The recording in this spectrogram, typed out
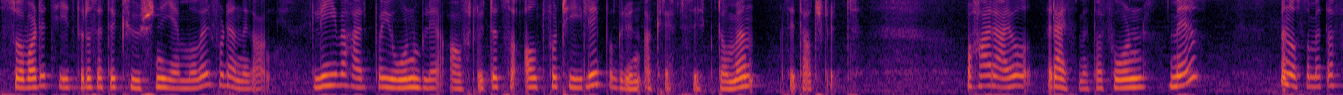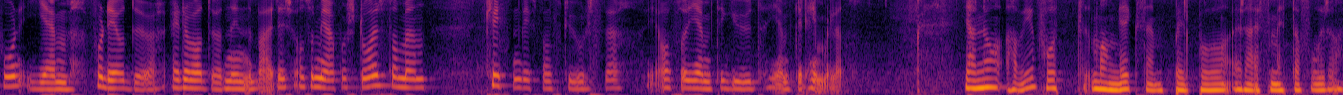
Så var det tid for å sette kursen hjemover for denne gang. Livet her på jorden ble avsluttet så altfor tidlig pga. kreftsykdommen. Og her er jo reisemetaforen med men også metaforen hjem for det å dø, eller hva døden innebærer. Og som jeg forstår som en kristen livsanskuelse, altså hjem til Gud, hjem til himmelen. Ja, nå har vi fått mange eksempler på reisemetaforer.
